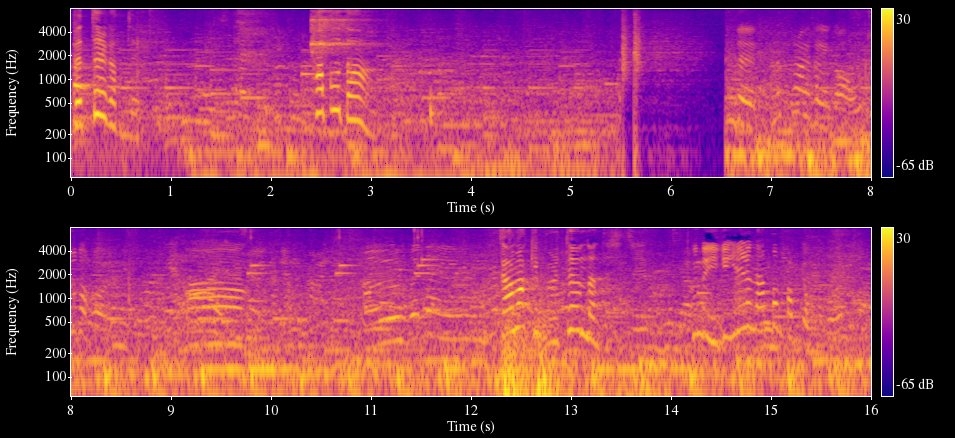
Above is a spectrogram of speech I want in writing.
메텔 같아. 화보다. 근데 블랙프라이데이가 어쩌다가 생긴 거야? 아. 까맣게 불태운다는 뜻이지. 근데 이게 1년에 한 번밖에 없는 거야?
